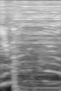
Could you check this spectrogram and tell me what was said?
Your mama tell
